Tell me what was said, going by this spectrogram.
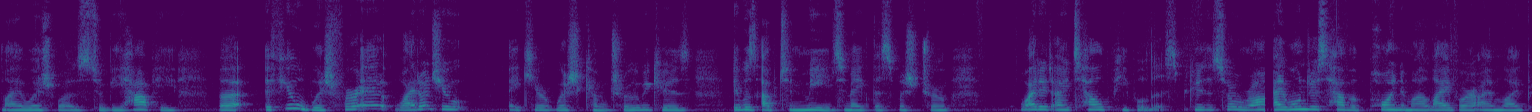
my wish was to be happy. But if you wish for it, why don't you make your wish come true? Because it was up to me to make this wish true. Why did I tell people this? Because it's so wrong. I won't just have a point in my life where I'm like,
